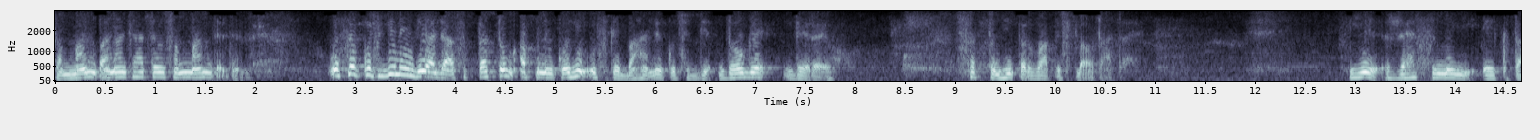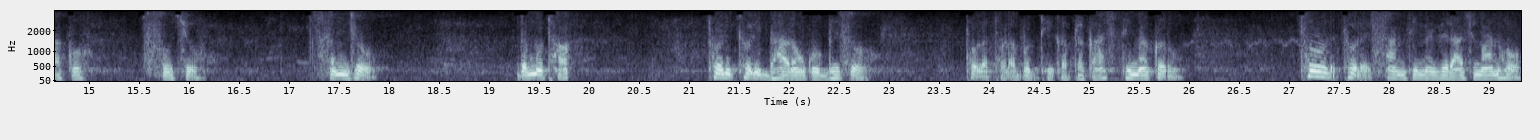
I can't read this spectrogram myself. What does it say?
सम्मान पाना चाहते हो, सम्मान दे देना। उसे कुछ भी नहीं दिया जा सकता। तुम अपने को ही उसके बहाने कुछ दोगे, दे रहे हो। सब तुम्ही पर वापस लौट आता है। ये रहस्यमयी एकता को सोचो, समझो, दम उठाओ थोड़ी थोड़ी धारों को घिसो थोड़ा थोड़ा बुद्धि का प्रकाश धीमा करो थोड़े थोड़े शांति में विराजमान हो।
